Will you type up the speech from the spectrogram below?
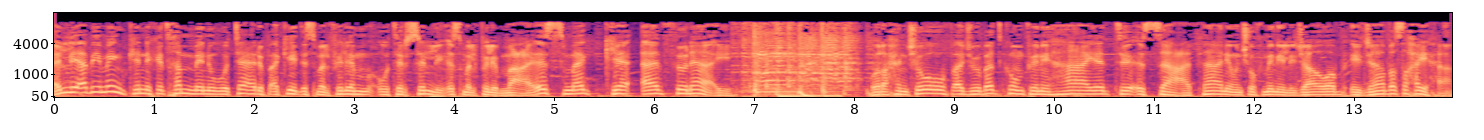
اللي أبي منك إنك تخمن وتعرف أكيد اسم الفيلم وترسل لي اسم الفيلم مع اسمك الثنائي وراح نشوف أجوبتكم في نهاية الساعة الثانية ونشوف مين اللي جاوب إجابة صحيحة.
